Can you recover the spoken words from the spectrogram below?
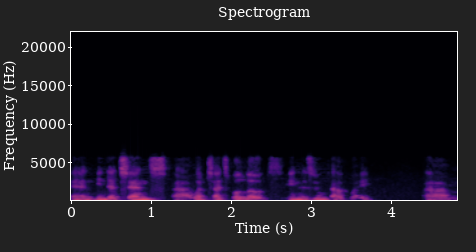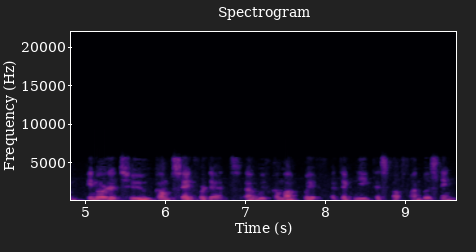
And in that sense, uh, websites will load in a zoomed out way. Um, in order to compensate for that, uh, we've come up with a technique that's called font boosting.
